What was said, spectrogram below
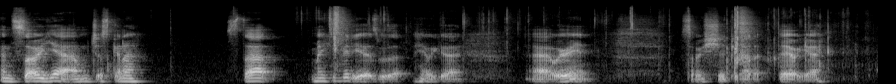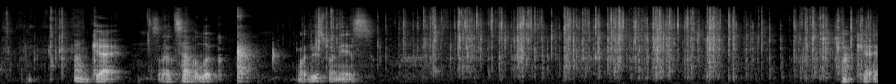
and so yeah, I'm just gonna start making videos with it. Here we go. Uh, we're in. So we should be to, there we go. Okay, so let's have a look what this one is. Okay,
